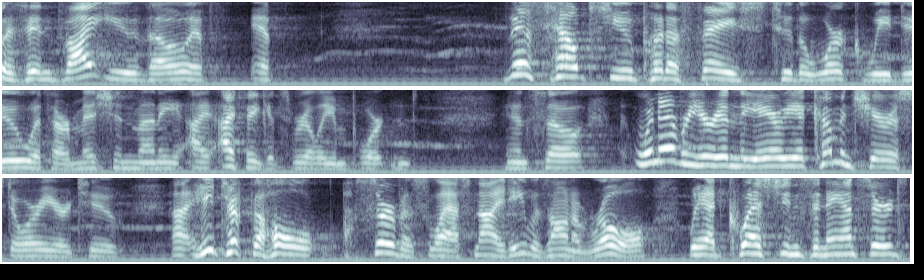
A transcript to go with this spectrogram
is invite you, though, if, if this helps you put a face to the work we do with our mission money, I, I think it's really important. And so, whenever you're in the area, come and share a story or two. Uh, he took the whole service last night. He was on a roll. We had questions and answers.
